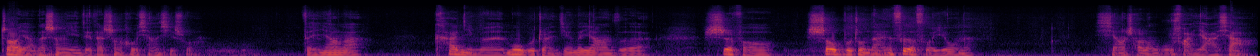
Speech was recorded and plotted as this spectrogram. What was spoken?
赵雅的声音在他身后响起，说：“怎样了？看你们目不转睛的样子，是否受不住男色所诱呢？”项少龙无法压下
